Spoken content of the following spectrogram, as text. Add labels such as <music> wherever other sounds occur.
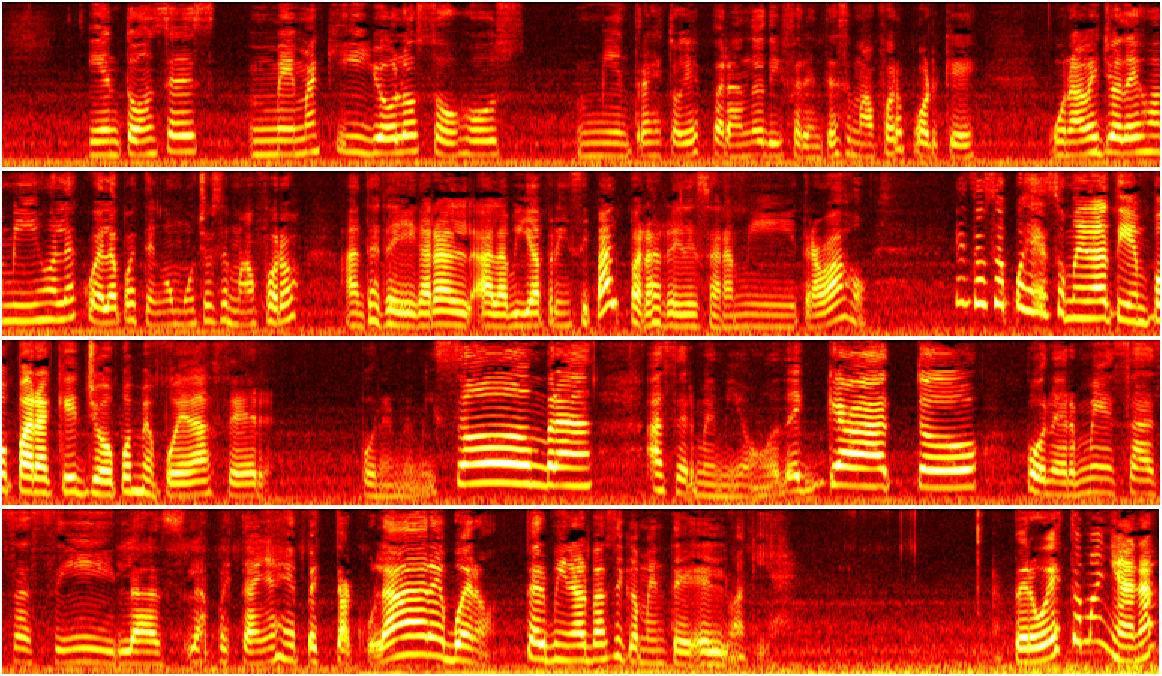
Y entonces me maquillo los ojos mientras estoy esperando diferentes semáforos porque una vez yo dejo a mi hijo en la escuela, pues tengo muchos semáforos antes de llegar a la vía principal para regresar a mi trabajo. Entonces, pues eso me da tiempo para que yo pues me pueda hacer, ponerme mi sombra, hacerme mi ojo de gato, ponerme esas así, las, las pestañas espectaculares, bueno, terminar básicamente el maquillaje. Pero esta mañana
